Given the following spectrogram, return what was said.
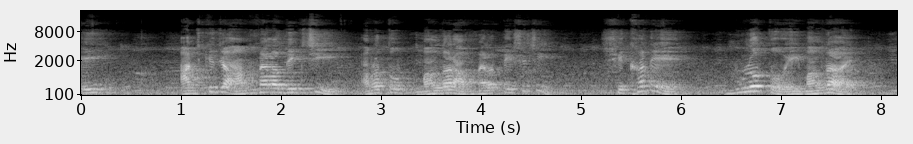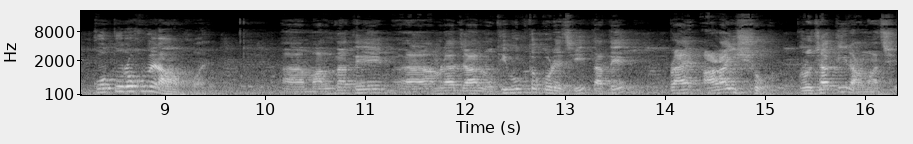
এই আজকে যে আম মেলা দেখছি আমরা তো মালদার আম মেলাতে এসেছি। সেখানে মূলত এই মালদায় কত রকমের আম হয়? মালদাতে আমরা যা নথিভুক্ত করেছি তাতে প্রায় আড়াইশো প্রজাতির আম আছে।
